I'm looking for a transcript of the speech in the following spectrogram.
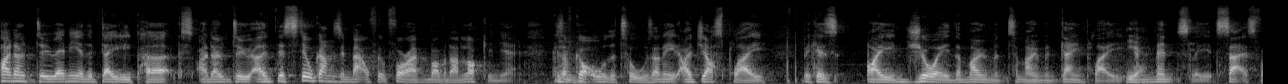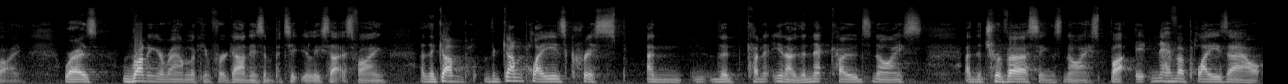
I don't do any of the daily perks. I don't do. I, there's still guns in Battlefield 4 I haven't bothered unlocking yet because I've hmm. got all the tools I need. I just play because I enjoy the moment to moment gameplay Yeah. immensely. It's satisfying. Whereas running around looking for a gun isn't particularly satisfying. And the gun the gunplay is crisp and the kind of you know the net code's nice and the traversing's nice, but it never plays out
